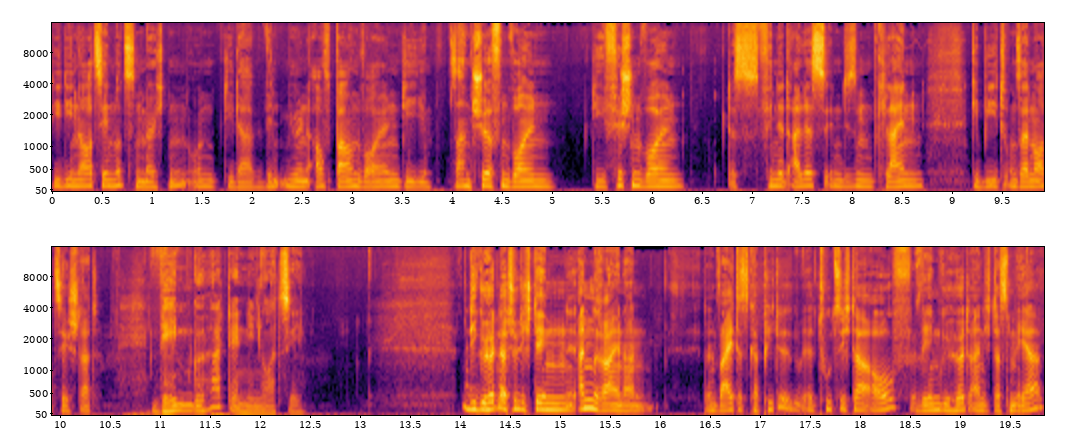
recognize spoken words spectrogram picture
die die Nordsee nutzen möchten und die da Windmühlen aufbauen wollen, die Sand schürfen wollen, die fischen wollen. Das findet alles in diesem kleinen Gebiet unserer Nordsee statt. Wem gehört denn die Nordsee? Die gehört natürlich den Anrainern. Ein weites Kapitel äh, tut sich da auf. Wem gehört eigentlich das Meer?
